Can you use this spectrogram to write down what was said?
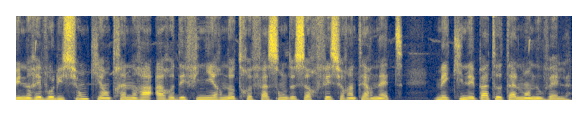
Une révolution qui entraînera à redéfinir notre façon de surfer sur Internet, mais qui n'est pas totalement nouvelle.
